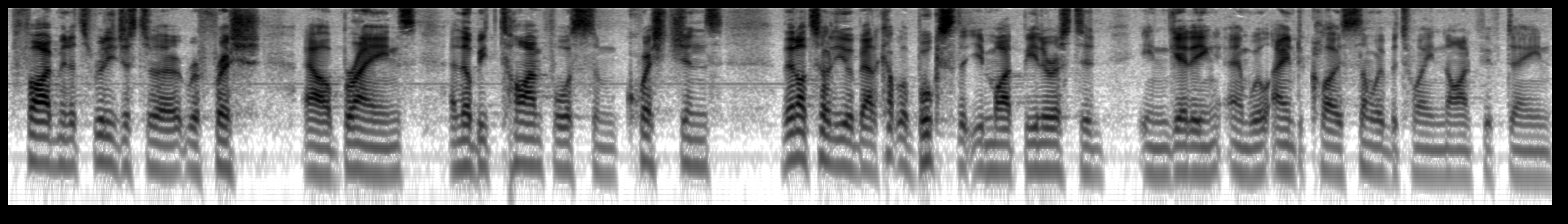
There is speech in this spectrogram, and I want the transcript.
five minutes, really just to refresh our brains, and there'll be time for some questions. Then I'll tell you about a couple of books that you might be interested in getting, and we'll aim to close somewhere between 9:15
